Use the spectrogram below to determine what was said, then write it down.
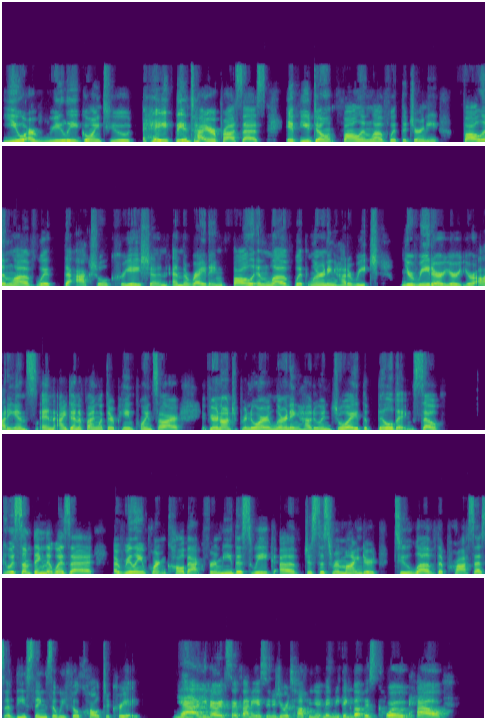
you are really going to hate the entire process if you don't fall in love with the journey fall in love with the actual creation and the writing fall in love with learning how to reach your reader, your your audience and identifying what their pain points are. If you're an entrepreneur, learning how to enjoy the building. So it was something that was a a really important callback for me this week of just this reminder to love the process of these things that we feel called to create. Yeah, you know, it's so funny. As soon as you were talking, it made me think about this quote how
